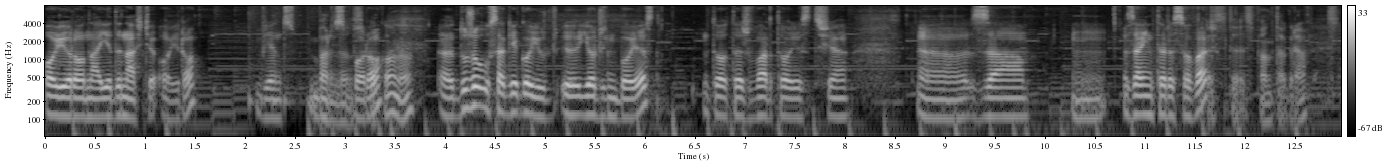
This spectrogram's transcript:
euro na 11 euro, więc Bardzo sporo. Spoko, no. E, dużo Usagiego Yojimbo jest, to też warto jest się e, za, mm, zainteresować. To jest, to jest Fantagraphics.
